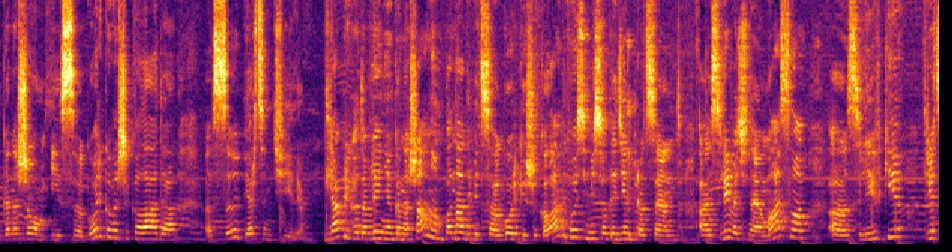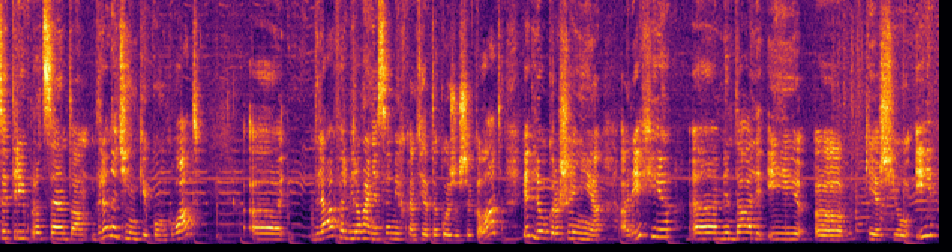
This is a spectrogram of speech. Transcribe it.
ганашом из горького шоколада э, с перцем чили. Для приготовления ганаша нам понадобится горький шоколад 81%, сливочное масло, сливки 33%, для начинки кумкват для формирования самих конфет такой же шоколад и для украшения орехи, э, миндаль и э, кешью и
